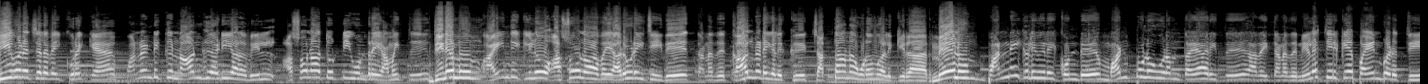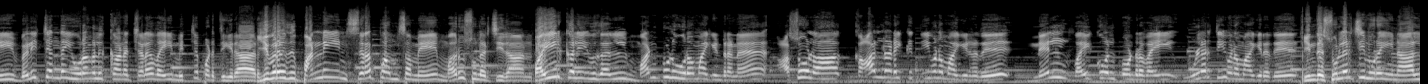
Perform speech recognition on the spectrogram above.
தீவன செலவை குறைக்க பன்னெண்டுக்கு நான்கு அடி அளவில் அசோலா தொட்டி ஒன்றை அமைத்து தினமும் ஐந்து கிலோ அசோலாவை அறுவடை செய்து தனது கால்நடைகளுக்கு சத்தான உணவு அளிக்கிறார். மேலும் பண்ணை கழிவுகளை கொண்டு மண்புழு உரம் தயாரித்து அதை தனது நிலத்திற்கே பயன்படுத்தி வெளிச்சந்தை உரங்களுக்கான செலவை மிச்சப்படுத்துகிறார். இவரது பண்ணையின் சிறப்பு அம்சமே மறுசுழற்சி தான் பயிர் கழிவுகள் மண்புழு உரமாகின்றன. அசோலா கால்நடைக்கு தீவனமாகிறது. நெல் வைக்கோல் போன்றவை உலர் தீவனமாகிறது. இந்த சுழற்சி முறையினால்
